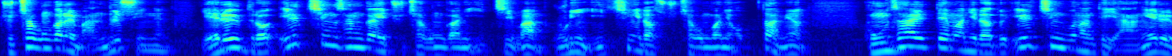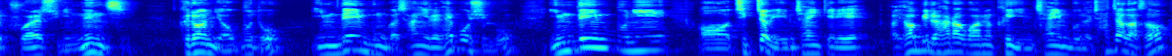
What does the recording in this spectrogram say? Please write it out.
주차 공간을 만들 수 있는 예를 들어 1층 상가에 주차 공간이 있지만 우린 2층이라서 주차 공간이 없다면 공사할 때만이라도 1층 분한테 양해를 구할 수 있는지 그런 여부도 임대인분과 상의를 해보시고 임대인분이 어, 직접 임차인끼리 협의를 하라고 하면 그 임차인분을 찾아가서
